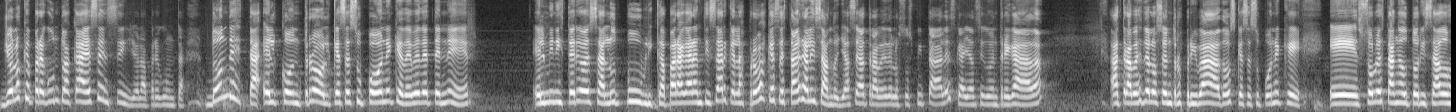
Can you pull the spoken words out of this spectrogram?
Yo lo que pregunto acá es sencillo la pregunta. ¿Dónde está el control que se supone que debe de tener el Ministerio de Salud Pública para garantizar que las pruebas que se están realizando, ya sea a través de los hospitales que hayan sido entregadas, a través de los centros privados, que se supone que eh, solo están autorizados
